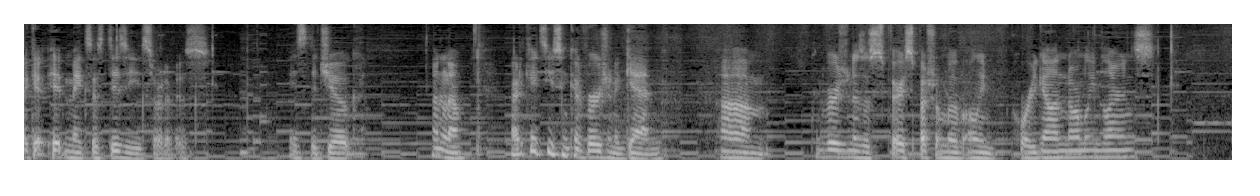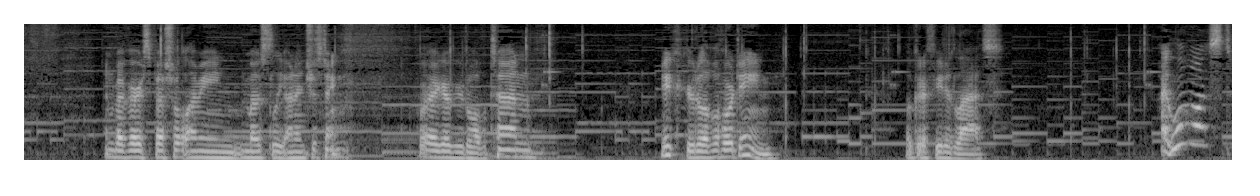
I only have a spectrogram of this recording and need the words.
Like, it, it makes us dizzy, sort of, is, is the joke. I don't know. Raticate's using Conversion again. Um, Conversion is a very special move only Porygon normally learns. And by very special, I mean mostly uninteresting. Porygon grew to level 10. Nuke grew to level 14. Look at defeated last. I lost!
